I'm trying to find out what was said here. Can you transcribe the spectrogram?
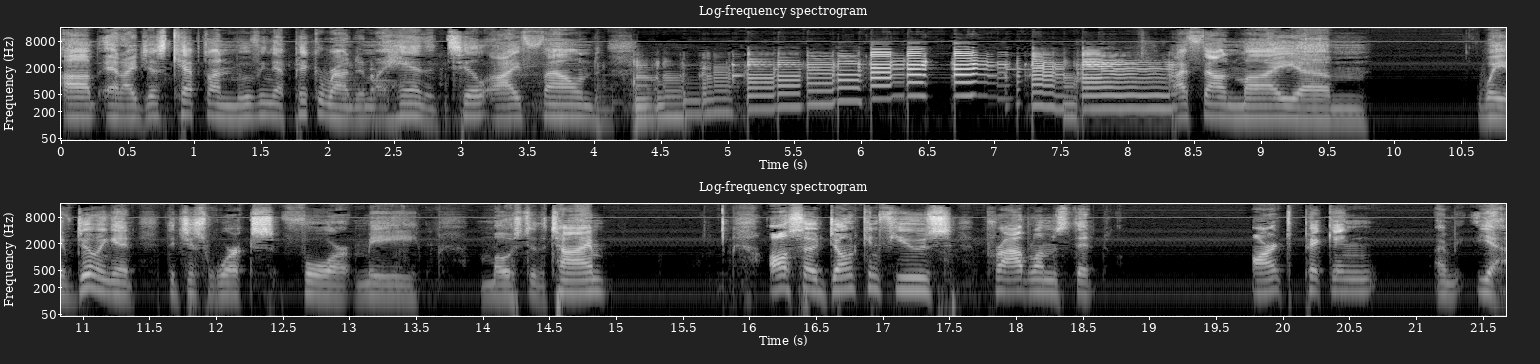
Um, and I just kept on moving that pick around in my hand until I found. I found my um, way of doing it that just works for me most of the time. Also, don't confuse problems that aren't picking. Yeah,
